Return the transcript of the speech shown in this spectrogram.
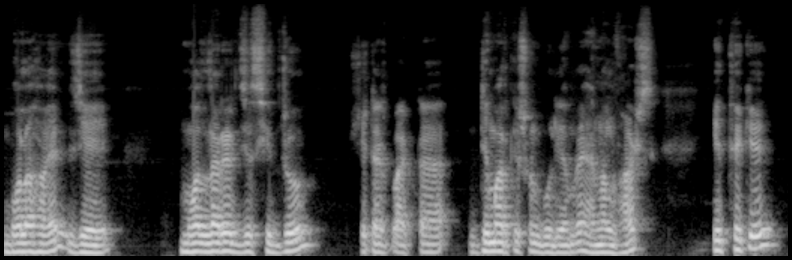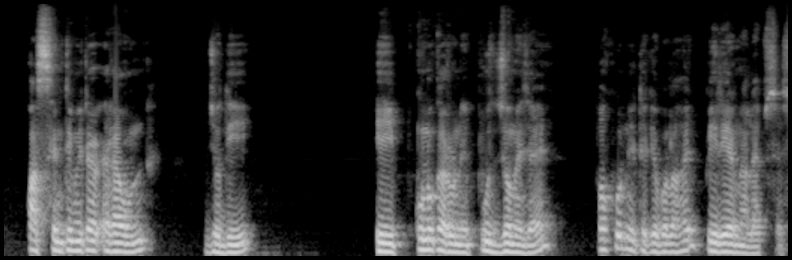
বলা হয় যে মলদ্বারের যে ছিদ্র, সেটার একটা ডিমার্কেশন বলি আমরা, অ্যানাল ভার্স, এর থেকে পাঁচ সেন্টিমিটার অ্যারাউন্ড যদি এই কোনো কারণে পুজ জমে যায়, তখন এটাকে বলা হয় পিরিয়ানাল অ্যাপসেস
